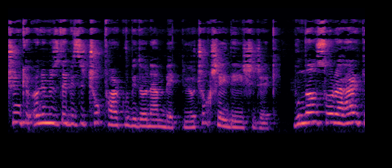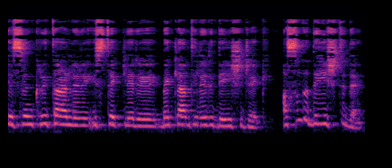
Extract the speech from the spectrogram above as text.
Çünkü önümüzde bizi çok farklı bir dönem bekliyor. Çok şey değişecek. Bundan sonra herkesin kriterleri, istekleri, beklentileri değişecek. Aslında değişti de.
